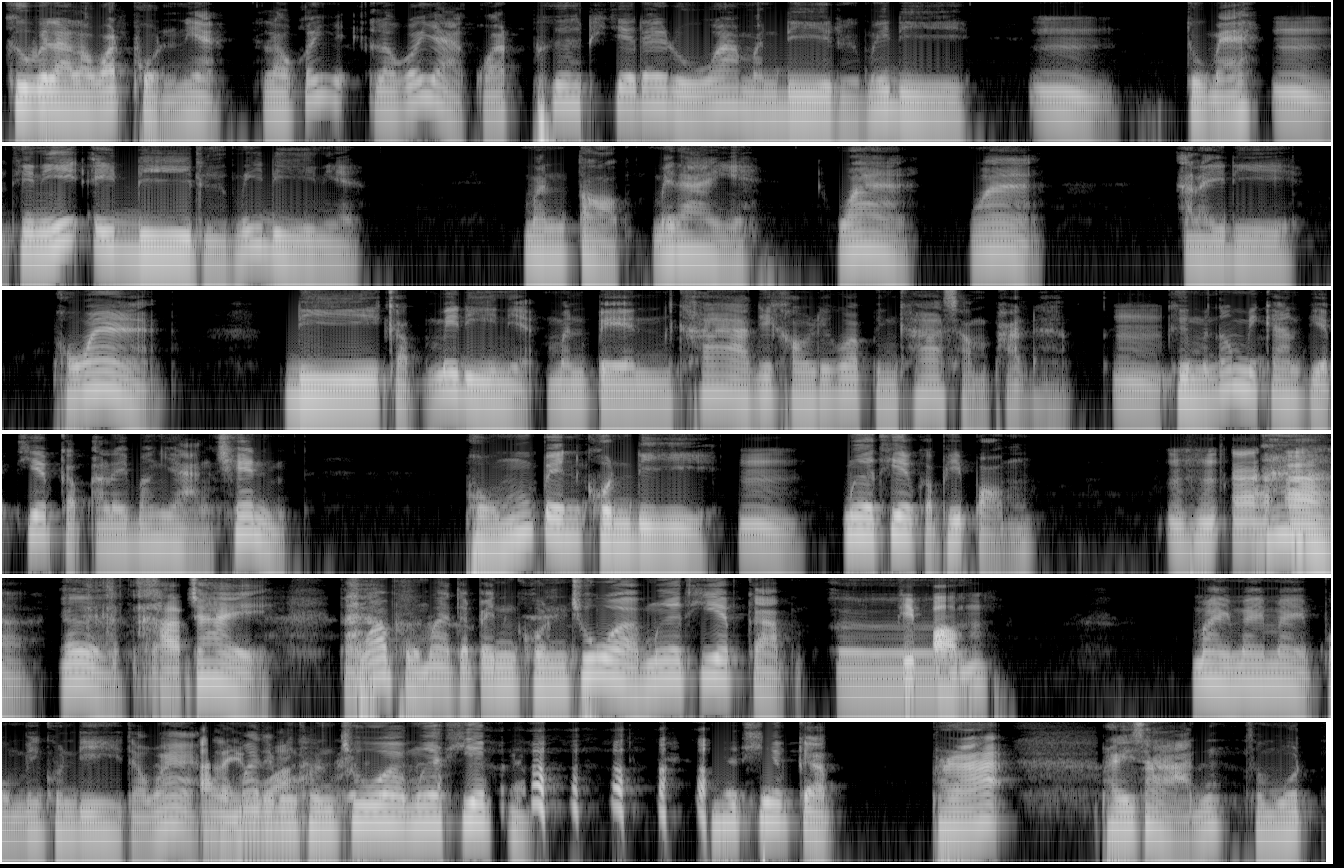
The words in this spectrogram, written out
คือเวลาเราวัดผลเนี่ย เราก็เราก็อยากวัดเพื่อที่จะได้รู้ว่ามันดีหรือไม่ดี อืม ถูกไหมอืม ทีนี้ไอ้ดีหรือไม่ดีเนี่ย มันตอบไม่ได้ไงว่าว่าอะไรดี เพราะว่าดีกับไม่ดีเนี่ย มันเป็นค่าที่เขาเรียกว่าเป็นค่าสัมพัทธ์อะครับอืม คือมันต้องมีการเปรียบเทียบกับอะไรบางอย่าง เช่น ผมเป็นคนดีอืม เมื่อเทียบกับพี่ป๋อม อืมอ่าอ่าอ่า เออครับ ใช่ แต่ว่าผมอาจจะเป็นคนชั่วเมื่อเทียบกับ เออพี่ป๋อม ไม่ไม่ไม่ผมเป็นคนดี แต่ว่าอะไรผมอาจจะวะ เป็นคนชั่วเมื่อเทียบกับ เมื่อเทียบกับพระไพศาลสมมุติ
